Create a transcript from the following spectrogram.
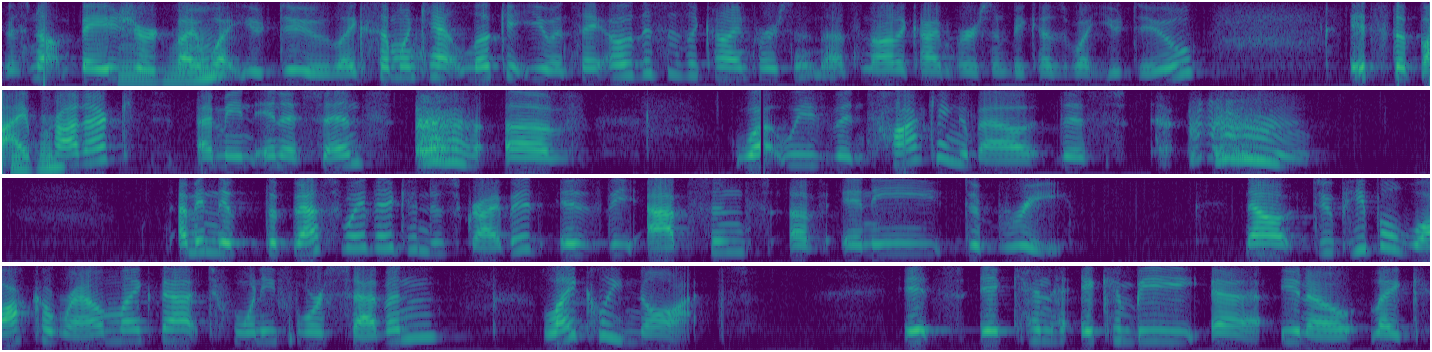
It's not measured mm-hmm. by what you do. Like someone can't look at you and say, "Oh, this is a kind person." That's not a kind person because of what you do. It's the Mm-hmm. byproduct. I mean, in a sense of what we've been talking about. This. I mean, the the best way they can describe it is the absence of any debris. Now, do people walk around like that 24/7? Likely not. It's it can it can be uh, you know like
